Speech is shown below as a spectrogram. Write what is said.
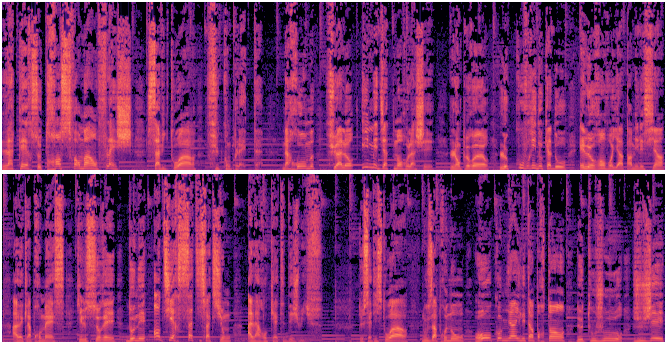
la terre se transforma en flèche. Sa victoire fut complète. Nahum fut alors immédiatement relâché. L'empereur le couvrit de cadeaux et le renvoya parmi les siens avec la promesse qu'il serait donné entière satisfaction à la requête des Juifs. De cette histoire, nous apprenons oh combien il est important de toujours juger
